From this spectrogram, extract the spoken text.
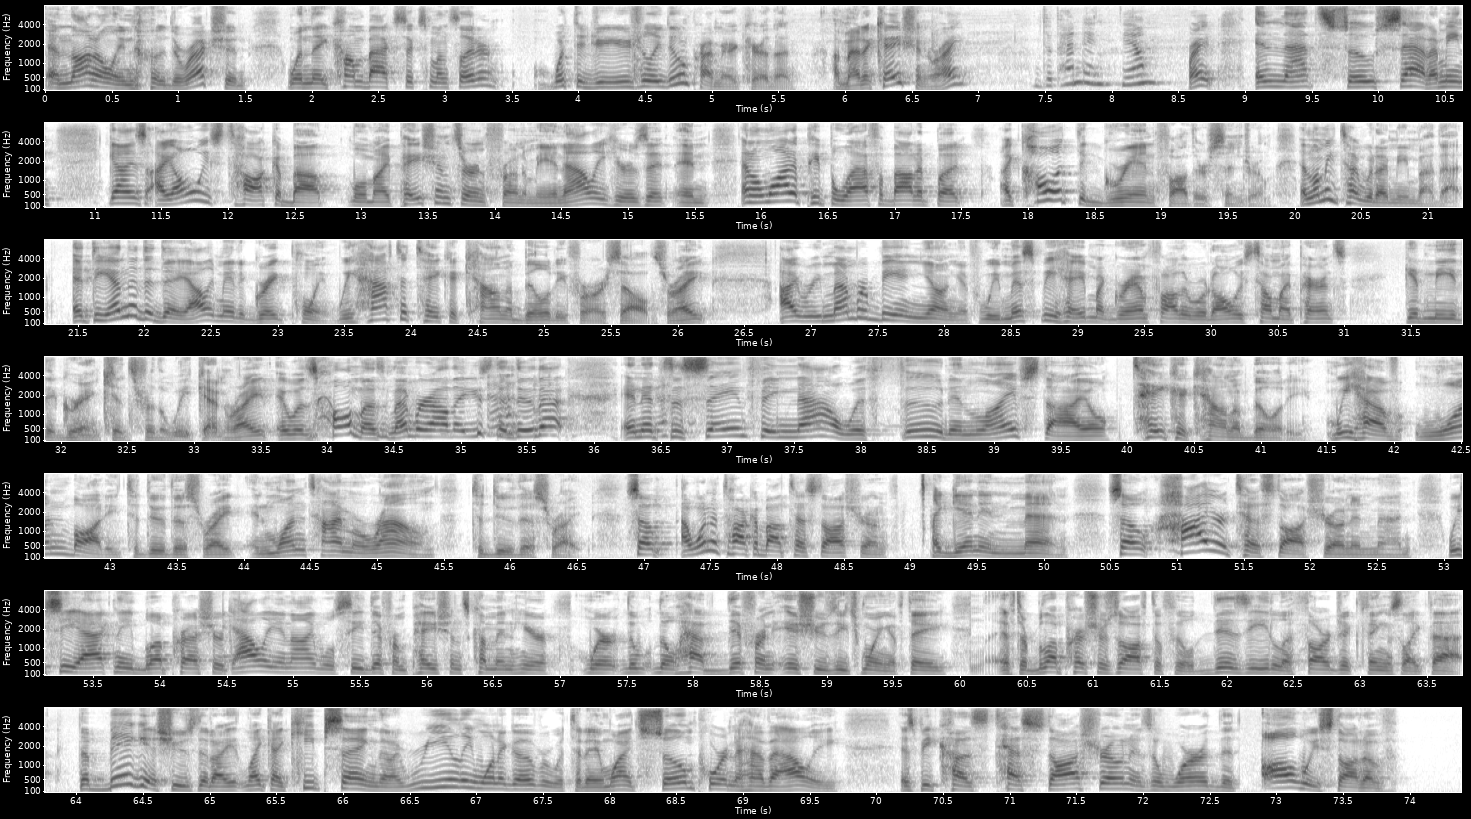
And not only no direction, when they come back six months later, what did you usually do in primary care then? A medication, right? Depending, yeah. Right? And that's so sad. I mean, guys, I always talk about well, my patients are in front of me, and Allie hears it, and, and a lot of people laugh about it, but I call it the grandfather syndrome. And let me tell you what I mean by that. At the end of the day, Allie made a great point. We have to take accountability for ourselves, right? I remember being young, if we misbehaved, my grandfather would always tell my parents, give me the grandkids for the weekend, right? It was almost, remember how they used to do that? And it's the same thing now with food and lifestyle. Take accountability. We have one body to do this right and one time around to do this right. So I want to talk about testosterone again in men. So higher testosterone in men, we see acne, blood pressure. Allie and I will see different patients come in here where they'll have different issues each morning. If they if their blood pressure's off, they'll feel dizzy, lethargic, things like that. The big issues that I like I keep saying that I really want to go over with today and why it's so important to have Allie is because testosterone is a word that's always thought of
